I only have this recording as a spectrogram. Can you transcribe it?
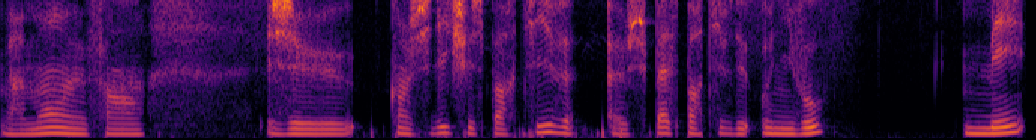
Vraiment, euh, enfin, je, quand je dis que je suis sportive, euh, je suis pas sportive de haut niveau, mais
